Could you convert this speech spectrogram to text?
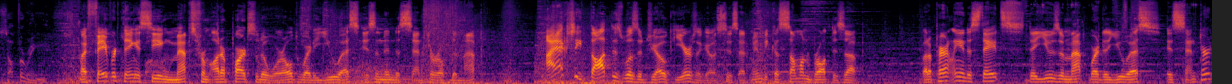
Suffering. My favorite thing is seeing maps from other parts of the world where the US isn't in the center of the map. I actually thought this was a joke years ago, Sysadmin, because someone brought this up. But apparently in the States, they use a map where the US is centered.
